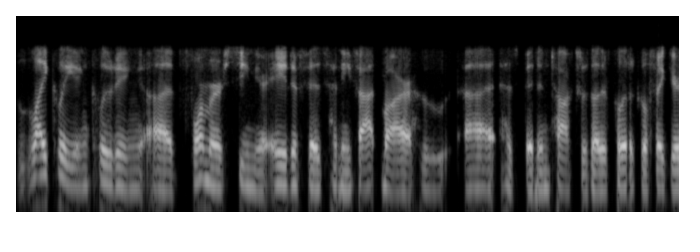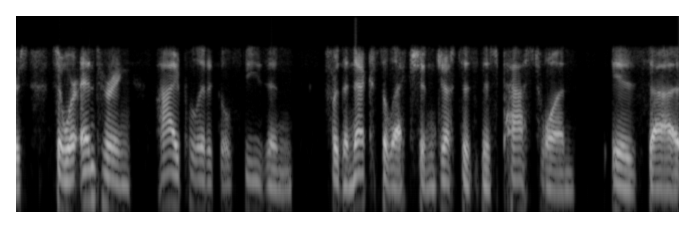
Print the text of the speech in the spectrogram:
likely including uh, former senior aide of his, Hanif Atmar, who uh, has been in talks with other political figures. So we're entering high political season for the next election, just as this past one is uh,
